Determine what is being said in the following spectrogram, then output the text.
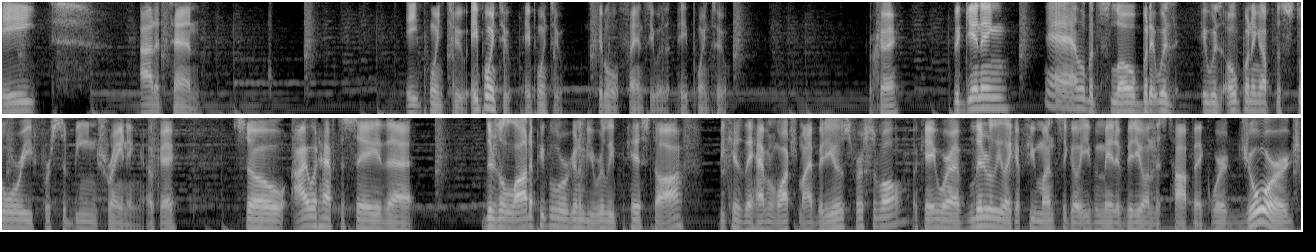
eight out of ten. 8.2. 8.2. 8.2. Let's get a little fancy with it. 8.2. Okay. Beginning, yeah, a little bit slow, but it was it was opening up the story for Sabine training, okay? So I would have to say that there's a lot of people who are going to be really pissed off because they haven't watched my videos, first of all, okay? Where I've literally, like a few months ago, even made a video on this topic where George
